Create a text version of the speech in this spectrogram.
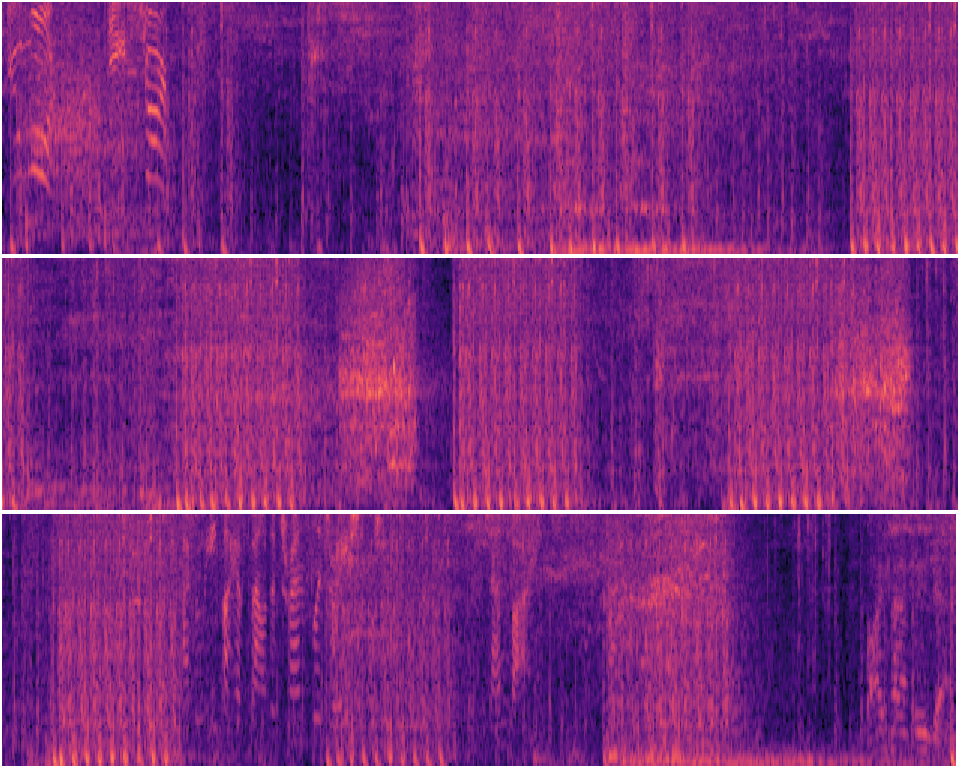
Few more! Stay sharp! I believe I have found a transliteration key. Stand by. Bypassing damage.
